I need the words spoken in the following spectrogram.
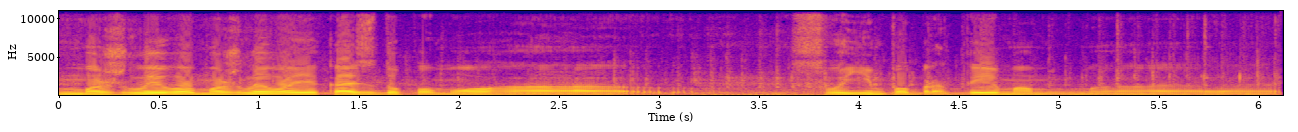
можливо, можливо, якась допомога своїм побратимам, е,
